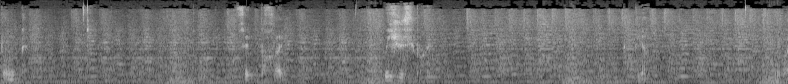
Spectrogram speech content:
Donc, vous êtes prêt Oui, je suis prêt. Bien. On va.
